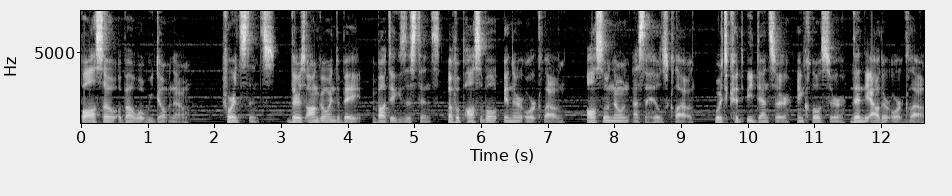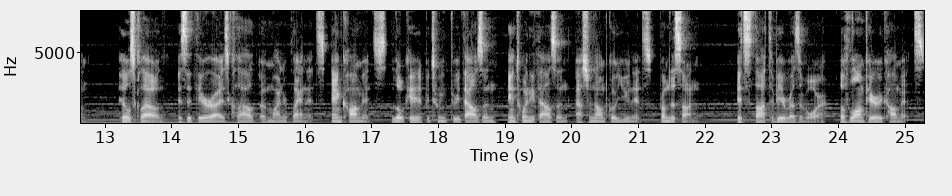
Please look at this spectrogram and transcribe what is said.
but also about what we don't know. For instance, there is ongoing debate about the existence of a possible inner Oort cloud, also known as the Hills cloud, which could be denser and closer than the outer Oort cloud. Hills Cloud is a theorized cloud of minor planets and comets located between 3,000 and 20,000 astronomical units from the Sun. It's thought to be a reservoir of long-period comets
